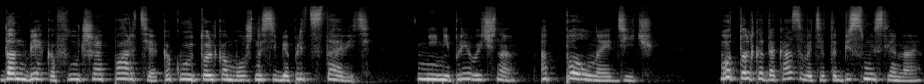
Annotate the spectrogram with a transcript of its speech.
Донбеков – лучшая партия, какую только можно себе представить. Не непривычно, а полная дичь. Вот только доказывать это бессмысленно.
